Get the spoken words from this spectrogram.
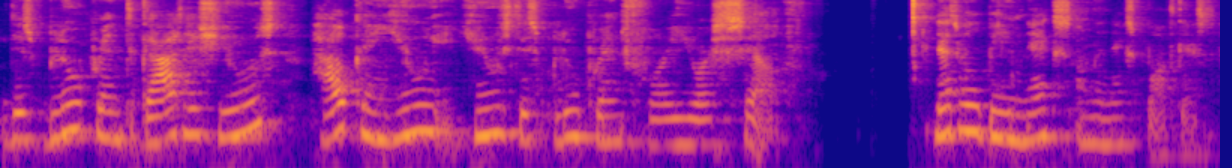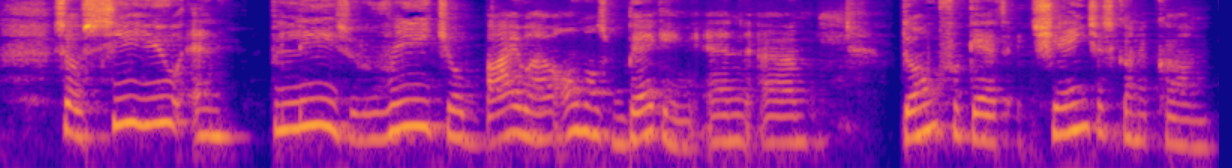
this blueprint god has used? How can you use this blueprint for yourself? That will be next on the next podcast. So see you and please read your bible. I'm almost begging. And um, don't forget change is going to come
